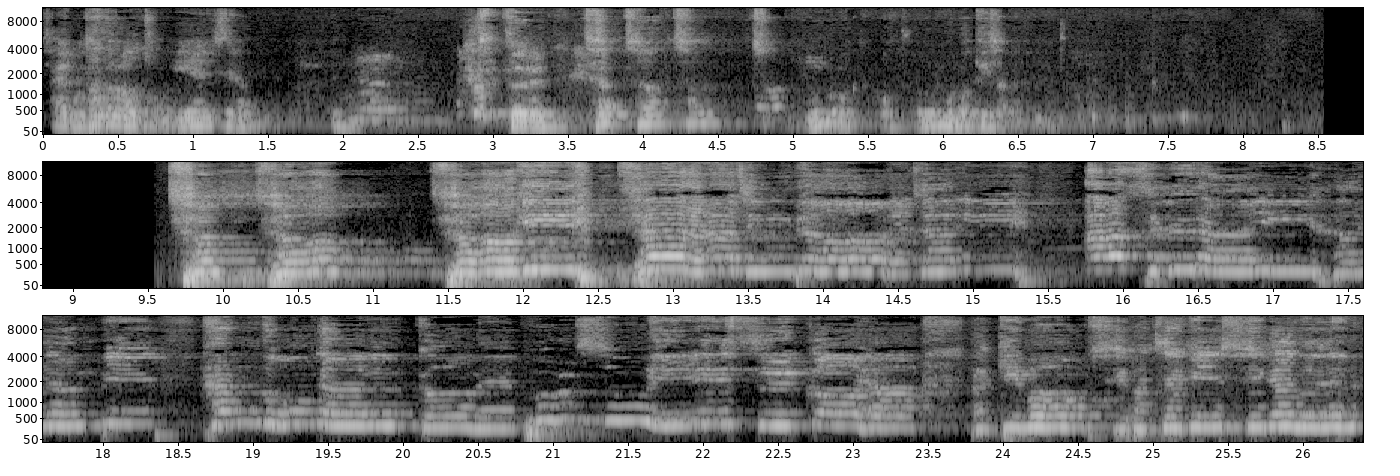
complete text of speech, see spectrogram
잘 못하더라도 좀 이해해주세요. 둘, 첫, 첫, 첫, 첫, 음을, 어- 음을 어떻게 잡아요? 저, 저, 저기 사라진 별의 자리 아스라이 하얀 빛 한동안은 꺼내볼 수 있을 거야 아낌없이 반짝인 시간은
